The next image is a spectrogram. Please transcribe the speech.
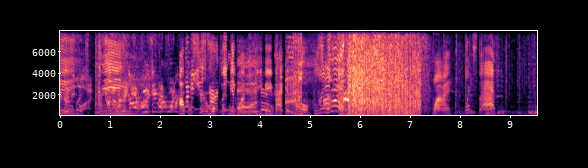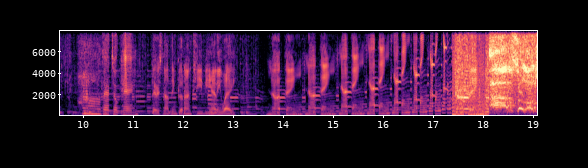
Please, please. Uncle Sherm won't let me watch TV back at home. That's why. What's that? Oh, that's okay. There's nothing good on TV anyway. Nothing, nothing, nothing, nothing, nothing, nothing, nothing, nothing. Absolutely!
